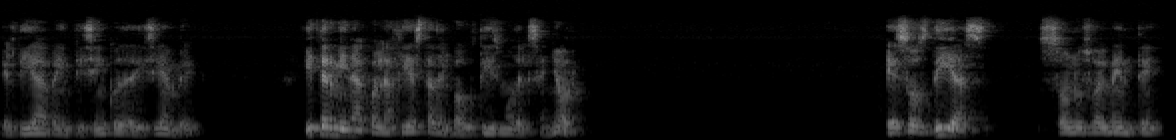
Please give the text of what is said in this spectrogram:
el día 25 de diciembre, y termina con la fiesta del bautismo del Señor. Esos días son usualmente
